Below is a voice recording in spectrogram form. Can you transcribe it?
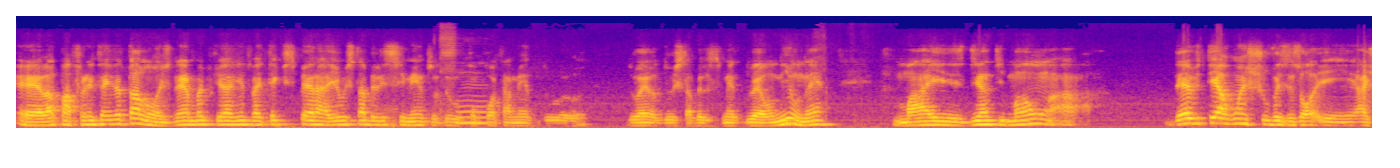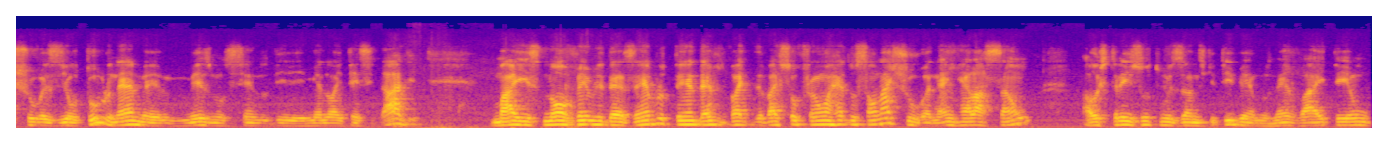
É, lá para frente ainda está longe, né? Mas porque a gente vai ter que esperar aí o estabelecimento do Sim. comportamento do, do, do estabelecimento do El Ninho, né? Mas de antemão a, deve ter algumas chuvas em, as chuvas de outubro, né? Mesmo sendo de menor intensidade, mas novembro e dezembro tem, deve, vai, vai sofrer uma redução na chuva, né? Em relação aos três últimos anos que tivemos, né? Vai ter um,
